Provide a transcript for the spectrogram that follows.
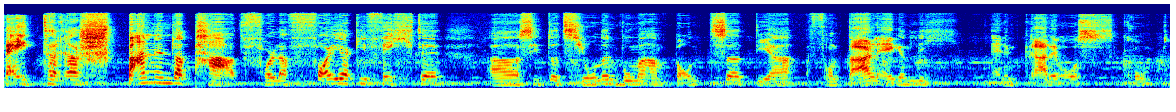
Weiterer spannender Part voller Feuergefechte, äh, Situationen, wo man am Panzer, der frontal eigentlich einem geradeaus kommt,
